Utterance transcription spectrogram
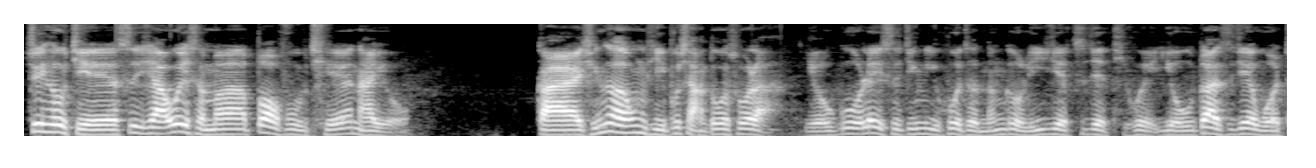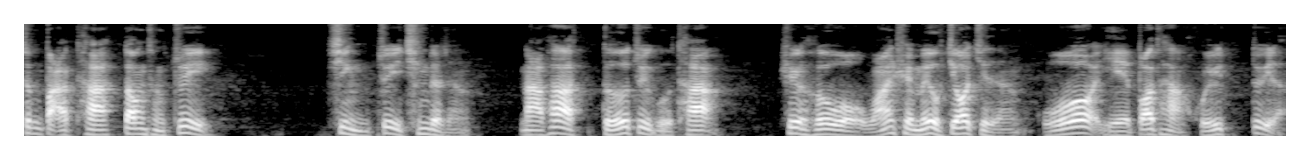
最后解释一下为什么报复前男友，感情上的问题不想多说了。有过类似经历或者能够理解自己的体会，有段时间我真把他当成最信最亲的人，哪怕得罪过他，却和我完全没有交集的人，我也帮他回怼了。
